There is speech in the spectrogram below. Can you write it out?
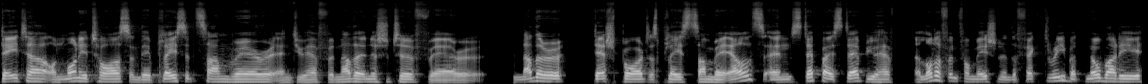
data on monitors and they place it somewhere and you have another initiative where another dashboard is placed somewhere else and step by step you have a lot of information in the factory but nobody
